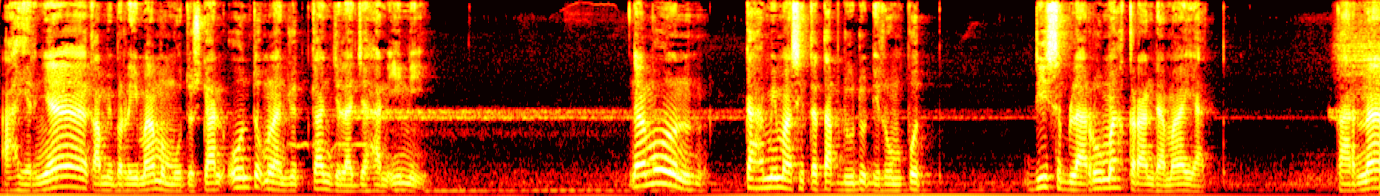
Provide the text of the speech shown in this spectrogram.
Akhirnya, kami berlima memutuskan untuk melanjutkan jelajahan ini. Namun, kami masih tetap duduk di rumput di sebelah rumah keranda mayat. Karena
